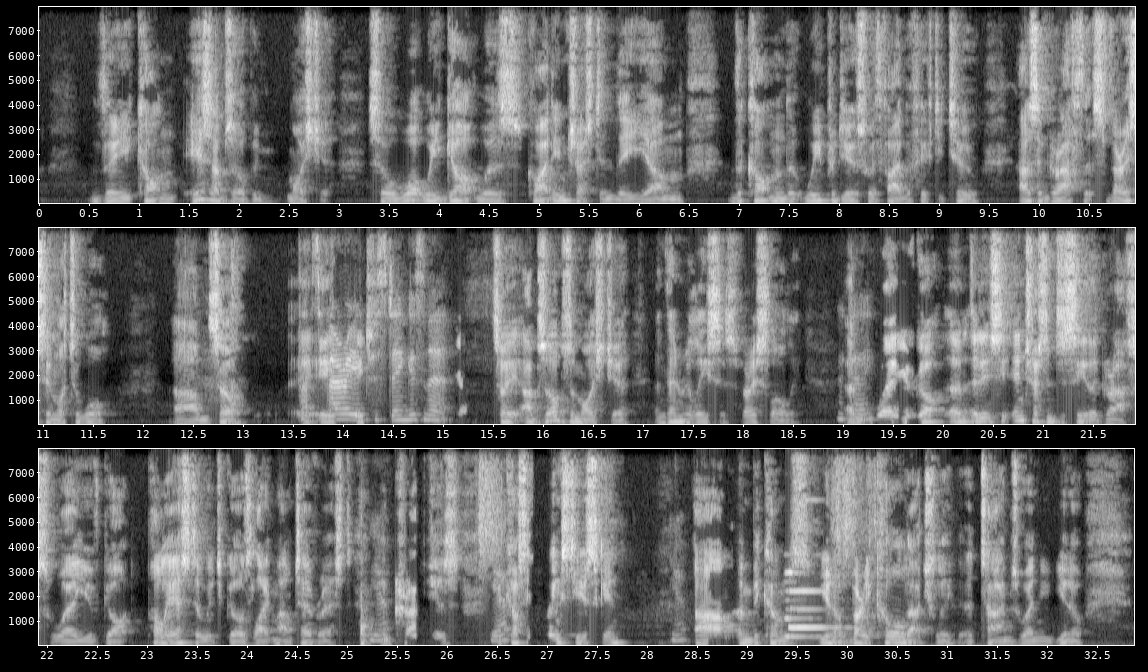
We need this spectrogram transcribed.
the cotton is absorbing moisture. So what we got was quite interesting. The um, the cotton that we produce with Fibre 52 has a graph that's very similar to wool. Um, so that's it, very it, interesting, isn't it? Yeah. So it absorbs the moisture and then releases very slowly. Okay. And where you've got, and it's interesting to see the graphs where you've got polyester, which goes like Mount Everest yeah. and crashes yeah. because it clings to your skin yeah. um, and becomes, you know, very cold actually at times when you, you know,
